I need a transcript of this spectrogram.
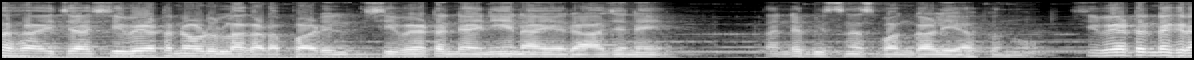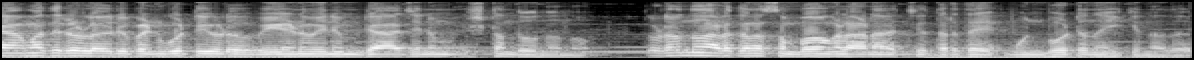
സഹായിച്ച ശിവേട്ടനോടുള്ള കടപ്പാടിൽ ശിവേട്ടന്റെ അനിയനായ രാജനെ തന്റെ ബിസിനസ് പങ്കാളിയാക്കുന്നു. ശിവേട്ടന്റെ ഗ്രാമത്തിലുള്ള ഒരു പെൺകുട്ടിയോട് വേണുവിനും രാജനും ഇഷ്ടം തോന്നുന്നു. തുടർന്ന് നടക്കുന്ന സംഭവങ്ങളാണ് ചിത്രത്തെ മുൻപോട്ട് നയിക്കുന്നത്.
